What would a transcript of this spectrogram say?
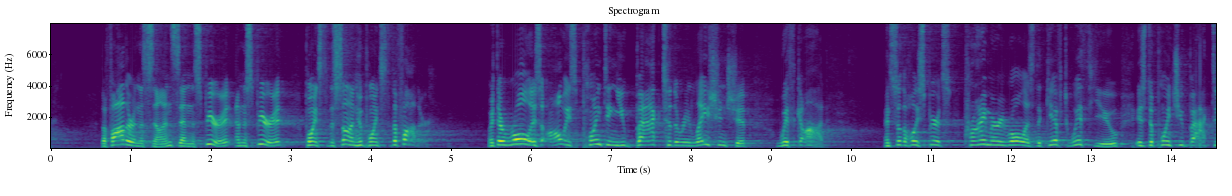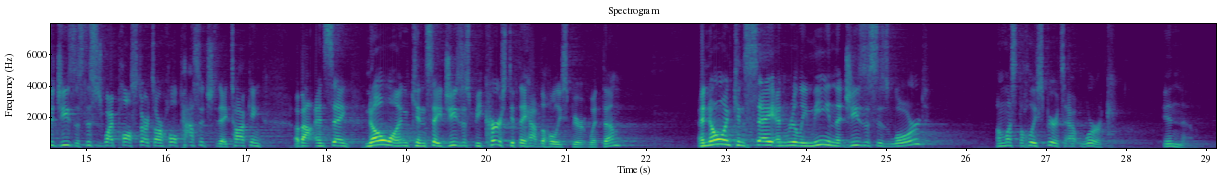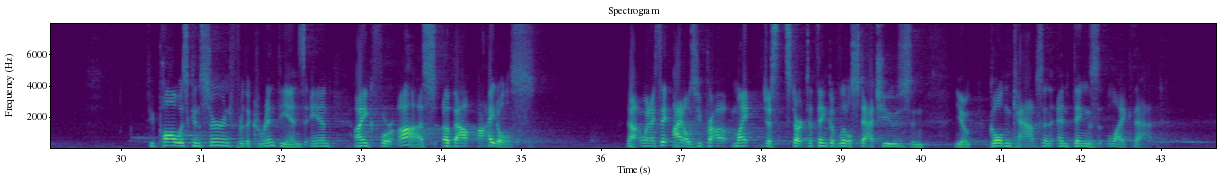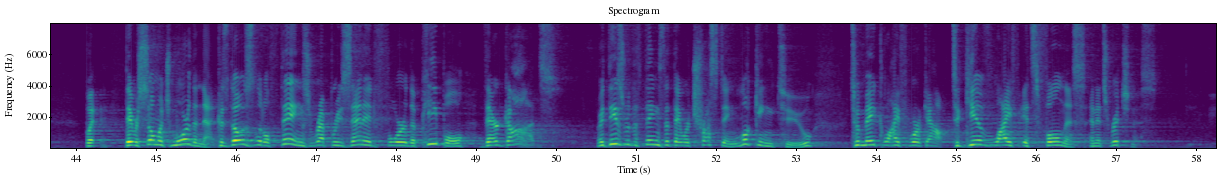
The Father and the Son send the Spirit, and the Spirit points to the Son, who points to the Father. Right? Their role is always pointing you back to the relationship with God. And so the Holy Spirit's primary role as the gift with you is to point you back to Jesus. This is why Paul starts our whole passage today talking about and saying, No one can say, Jesus be cursed if they have the Holy Spirit with them. And no one can say and really mean that Jesus is Lord unless the Holy Spirit's at work in them. See, Paul was concerned for the Corinthians and I think for us about idols now, when I say idols, you probably might just start to think of little statues and you know, golden calves and, and things like that. But they were so much more than that because those little things represented for the people their gods. Right? These were the things that they were trusting, looking to to make life work out, to give life its fullness and its richness.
